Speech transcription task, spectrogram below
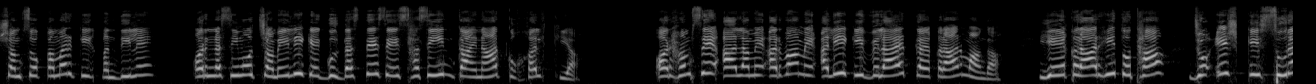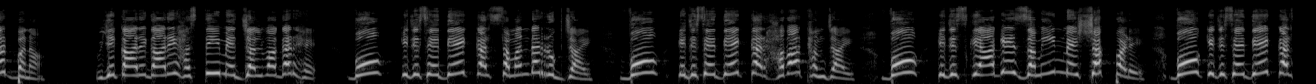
शमसो कमर की कंदीलें और नसीमो चमेली के गुलदस्ते से इस हसीन कायनात को खल्क किया और हमसे आलम अरवा में अली की विलायत का इकरार मांगा। ये इकरार ही तो था जो इश्क की सूरत बना। ये कारेगारे हस्ती में जलवागर है। वो कि जिसे देखकर समंदर रुक जाए, वो कि जिसे देखकर हवा थम जाए, वो कि जिसके आगे ज़मीन में शक पड़े, वो कि जिसे देखकर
